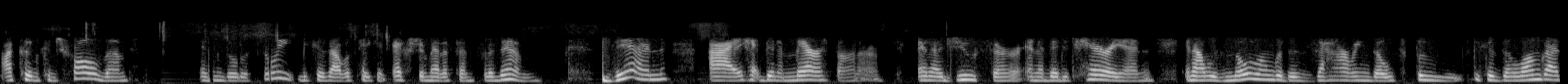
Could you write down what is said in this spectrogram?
I couldn't control them and go to sleep because I was taking extra medicine for them. Then I had been a marathoner and a juicer and a vegetarian, and I was no longer desiring those foods because the longer I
